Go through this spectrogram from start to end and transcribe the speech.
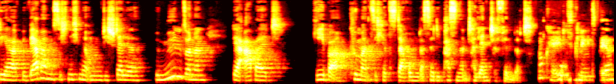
der Bewerber muss sich nicht mehr um die Stelle bemühen, sondern der Arbeitgeber kümmert sich jetzt darum, dass er die passenden Talente findet. Okay, das klingt sehr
